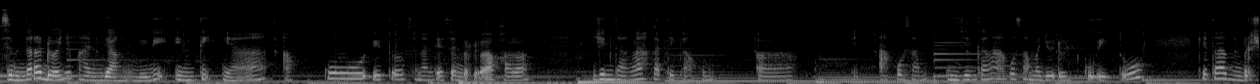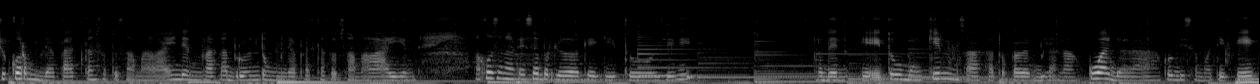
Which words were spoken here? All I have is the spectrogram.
Sebenarnya doanya panjang jadi intinya aku itu senantiasa berdoa kalau izinkanlah ketika aku uh, aku sama izinkanlah aku sama jodohku itu kita bersyukur mendapatkan satu sama lain dan merasa beruntung mendapatkan satu sama lain. Aku senantiasa berdoa kayak gitu jadi dan yaitu mungkin salah satu kelebihan aku adalah aku bisa motivate.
